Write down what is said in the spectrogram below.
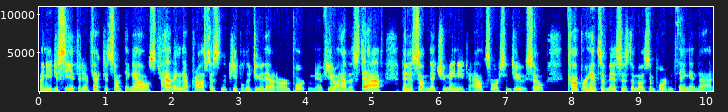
I need to see if it infected something else. Having that process and the people to do that are important. if you don't have the staff, then it's something that you may need to outsource and do. So comprehensiveness is the most important thing in that.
